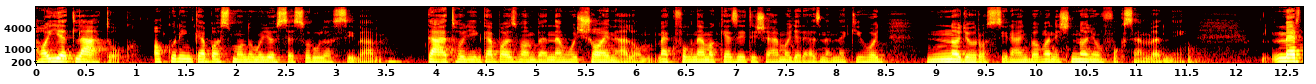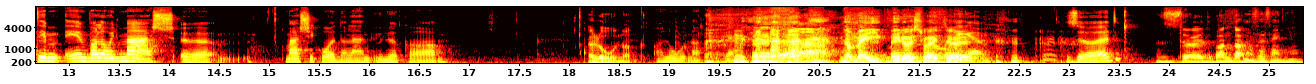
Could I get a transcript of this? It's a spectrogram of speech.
ha ilyet látok, akkor inkább azt mondom, hogy összeszorul a szívem. Tehát, hogy inkább az van bennem, hogy sajnálom. Megfognám a kezét, és elmagyaráznám neki, hogy nagyon rossz irányba van, és nagyon fog szenvedni. Mert én, én valahogy más, ö, másik oldalán ülök a, A lónak. a lónak, igen. Na melyik? Piros vagy zöld? igen. Zöld. Zöld, Vanda. Az az enyém.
